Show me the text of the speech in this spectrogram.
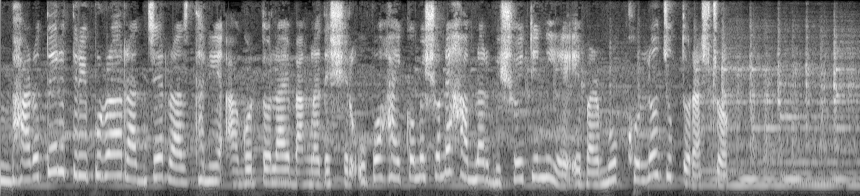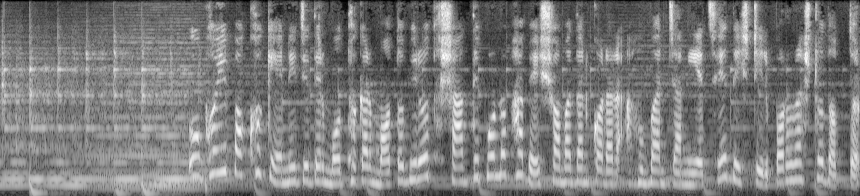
ভারতের ত্রিপুরা রাজ্যের রাজধানী আগরতলায় বাংলাদেশের উপ হাইকমিশনে হামলার বিষয়টি নিয়ে এবার মুখ খুলল যুক্তরাষ্ট্র। উভয় পক্ষকে নিজেদের মধ্যকার মতবিরোধ শান্তিপূর্ণভাবে সমাধান করার আহ্বান জানিয়েছে দেশটির পররাষ্ট্র দপ্তর।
